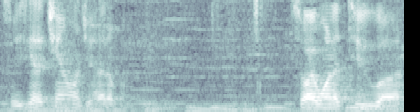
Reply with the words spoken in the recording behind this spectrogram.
So he's got a challenge ahead of him. So I wanted to uh,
